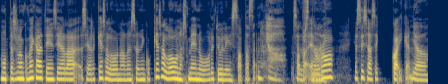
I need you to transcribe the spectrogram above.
Mutta silloin kun me käytiin siellä, siellä kesälounalla, niin se oli niin kuin kesälounasmenu oli tyyliin sen, Joo, 100 euroa näin. ja sisälsi kaiken. Joo.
